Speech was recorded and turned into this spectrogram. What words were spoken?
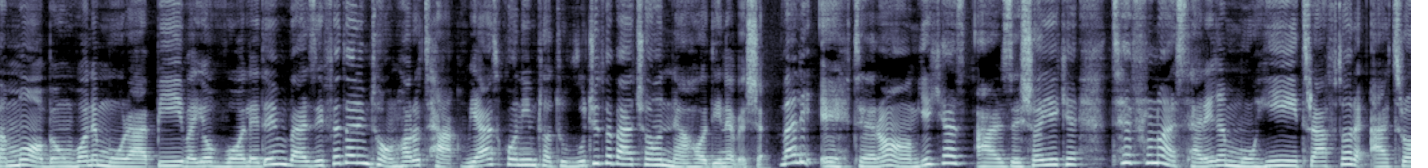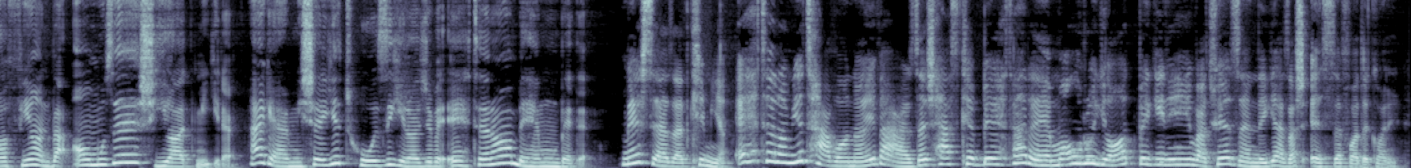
و ما به عنوان مربی و یا والدین وظیفه داریم تا اونها رو تقویت کنیم تا تو وجود بچه ها نهادینه بشه. ولی احترام یکی از ارزشایی که طفلون رو از طریق محیط رفتار اطرافیان و آموزش یاد می‌گیره. اگر میشه یه توضیحی راجع به احترام بهمون بده. مرسی ازت کیمیا. احترام یه توانایی و ارزش هست که بهتره ما اون رو یاد بگیریم و توی زندگی ازش استفاده کنیم.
